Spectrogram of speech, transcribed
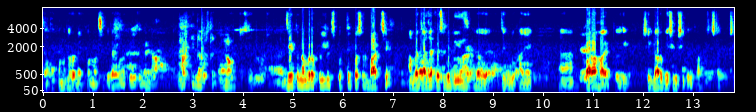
যাতে কোনো ধরনের কোনো অসুবিধা কোনো প্রয়োজনের না যেহেতু নাম্বার অফ পিলগ্রিমস প্রত্যেক বছর বাড়ছে আমরা যা যা ফেসিলিটিস যেগুলো ওখানে করা হয় তৈরি সেগুলো আরও বেশি বেশি করে করার চেষ্টা করছি।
